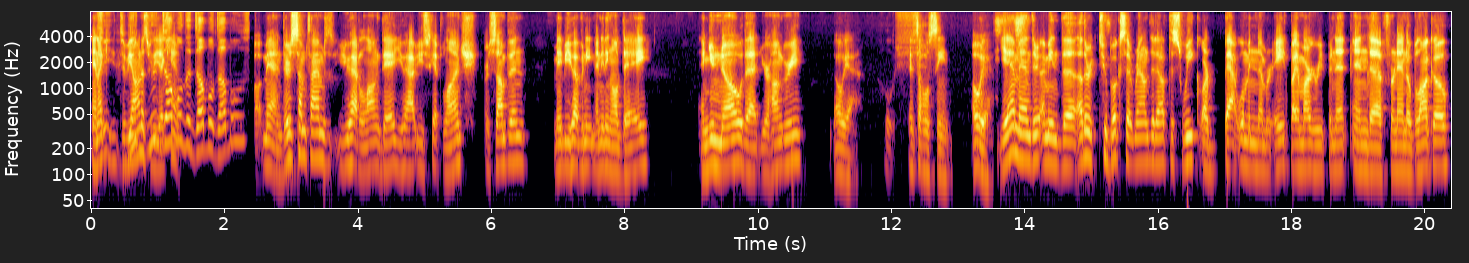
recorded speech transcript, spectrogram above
And I, So to be you, honest you with you, I double the double doubles. oh, man, there's sometimes you had a long day, you have you skipped lunch or something, maybe you haven't eaten anything all day, and you know that you're hungry. Oh yeah, Oh it's a whole scene. Oh yeah, yeah, man. There, I mean, the other two books that rounded out this week are Batwoman number eight by Marguerite Bennett and uh, Fernando Blanco.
